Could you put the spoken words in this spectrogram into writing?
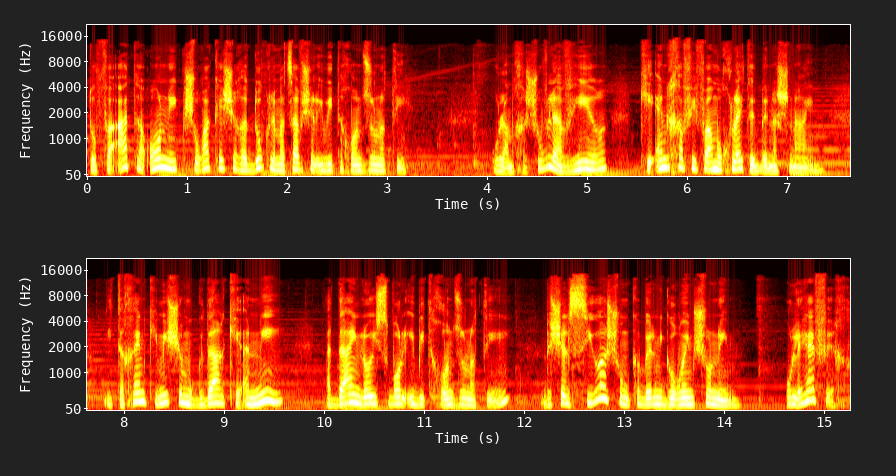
תופעת העוני קשורה קשר הדוק למצב של אי ביטחון תזונתי. אולם חשוב להבהיר כי אין חפיפה מוחלטת בין השניים. ייתכן כי מי שמוגדר כעני עדיין לא יסבול אי ביטחון תזונתי, בשל סיוע שהוא מקבל מגורמים שונים. ולהפך,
